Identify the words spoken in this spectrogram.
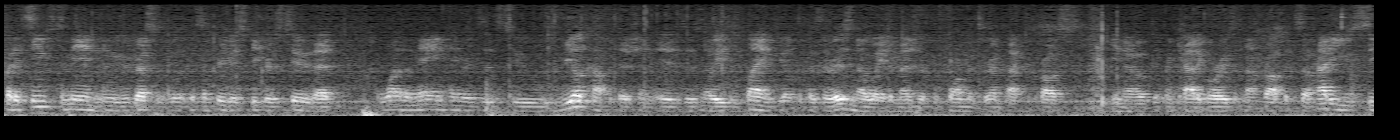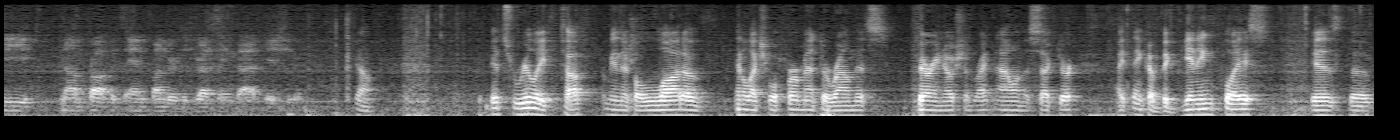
but it seems to me, and we've addressed it with, with some previous speakers too, that one of the main hindrances to real competition is there's no even playing field because there is no way to measure performance or impact across, you know, different categories of nonprofits. So how do you see nonprofits and funders addressing that issue? Yeah. It's really tough. I mean, there's a lot of intellectual ferment around this very notion right now in the sector. I think a beginning place is the,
